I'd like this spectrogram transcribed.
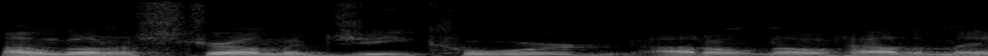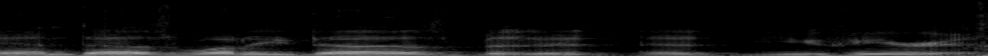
I'm going to strum a G chord. I don't know how the man does what he does, but it, it you hear it.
